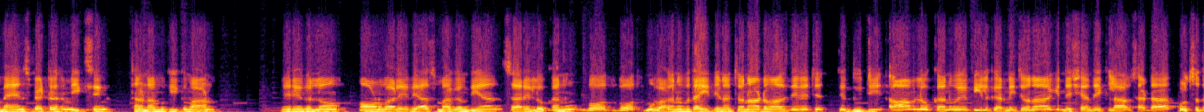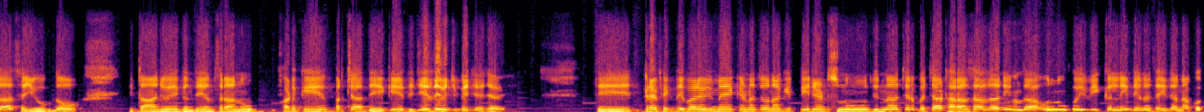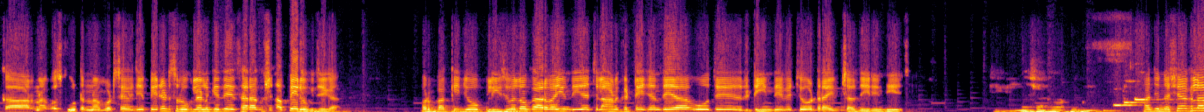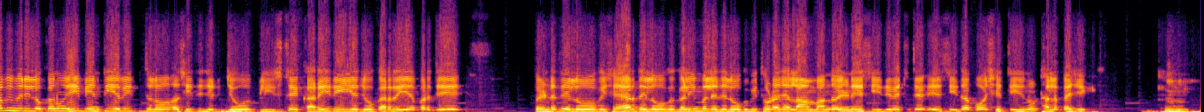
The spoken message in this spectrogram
ਮੈਂ ਇੰਸਪੈਕਟਰ ਹਰਮੀਤ ਸਿੰਘ, ਥਾਣਾ ਮੁਖੀ ਕਮਾਨ। ਮੇਰੇ ਵੱਲੋਂ ਆਉਣ ਵਾਲੇ ਵਿਆਹ ਸਮਾਗਮ ਦੀਆਂ ਸਾਰੇ ਲੋਕਾਂ ਨੂੰ ਬਹੁਤ-ਬਹੁਤ ਮੁਬਾਰਕਾਂ। ਨੂੰ ਵਧਾਈ ਦੇਣਾ ਚਾਹੁੰਦਾ ਐਡਵਾਂਸ ਦੇ ਵਿੱਚ ਤੇ ਦੂਜੀ ਆਮ ਲੋਕਾਂ ਨੂੰ ਇਹ ਅਪੀਲ ਕਰਨੀ ਚਾਹੁੰਦਾ ਕਿ ਨਸ਼ਿਆਂ ਦੇ ਖਿਲਾਫ ਸਾਡਾ ਪੁਲਿਸ ਦਾ ਸਹਿਯੋਗ ਦਿਓ। ਤਾਂ ਜੋ ਇਹ ਗੰਦੇ ਅਨਸਰਾਂ ਨੂੰ ਫੜ ਕੇ ਪਰਚਾ ਦੇ ਕੇ ਤੇ ਜੇਲ੍ਹ ਦੇ ਵਿੱਚ ਭੇਜਿਆ ਜਾਵੇ। ਤੇ ਟ੍ਰੈਫਿਕ ਦੇ ਬਾਰੇ ਵੀ ਮੈਂ ਇਹ ਕਹਿਣਾ ਚਾਹੁੰਦਾ ਕਿ ਪੇਰੈਂਟਸ ਨੂੰ ਜਿੰਨਾ ਚਿਰ ਬੱਚਾ 18 ਸਾਲ ਦਾ ਨਹੀਂ ਹੁੰਦਾ ਉਹਨੂੰ ਕੋਈ ਵਹੀਕਲ ਨਹੀਂ ਦੇਣਾ ਚਾਹੀਦਾ ਨਾ ਕੋਈ ਕਾਰ ਨਾ ਕੋਈ ਸਕੂਟਰ ਨਾ ਮੋਟਰਸਾਈਕਲ। ਜੇ ਪੇਰੈਂਟਸ ਰੋਕ ਲੈਣਗੇ ਤੇ ਸਾਰਾ ਕੁਝ ਆਪੇ ਰੁਕ ਜਾਏਗਾ। ਔਰ ਬਾਕੀ ਜੋ ਪੁਲਿਸ ਵੱਲੋਂ ਕਾਰਵਾਈ ਹੁੰਦੀ ਹੈ ਚਲਾਨ ਕੱਟੇ ਜਾਂਦੇ ਆ ਉਹ ਤੇ ਰੁਟੀਨ ਦੇ ਵਿੱਚ ਉਹ ਡਰਾਈਵ ਚੱਲਦੀ ਰਹਿੰਦੀ ਹੈ ਜੀ। ਠੀਕ ਹੈ ਨਸ਼ਾ ਖਿਲਾਫ ਵੀ ਹਾਂਜੀ ਨਸ਼ਿਆਂ ਖਿਲਾਫ ਵੀ ਮੇਰੀ ਲੋਕਾਂ ਨੂੰ ਇਹੀ ਬੇਨਤੀ ਹੈ ਵੀ ਚਲੋ ਅਸੀਂ ਤੇ ਜਿ- ਜੋ ਪੁਲਿਸ ਤੇ ਕਰ ਹੀ ਰਹੀ ਹੈ ਜੋ ਕਰ ਰਹੀ ਹੈ ਪਰ ਜੇ ਪਿੰਡ ਦੇ ਲੋਕ ਸ਼ਹਿਰ ਦੇ ਲੋਕ ਗਲੀ ਮੁਹੱਲੇ ਦੇ ਲੋਕ ਵੀ ਥੋੜਾ ਜਿਹਾ ਲਾਮਬੰਦ ਹੋ ਜਾਣੇ ਇਸ ਚੀਜ਼ ਦੇ ਵਿੱਚ ਤੇ ਇਸ ਚੀਜ਼ ਦਾ ਬਹੁਤ ਛੇਤੀ ਇਹਨੂੰ ਠੱਲ ਪੈ ਜਾਏਗੀ। ਹੂੰ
